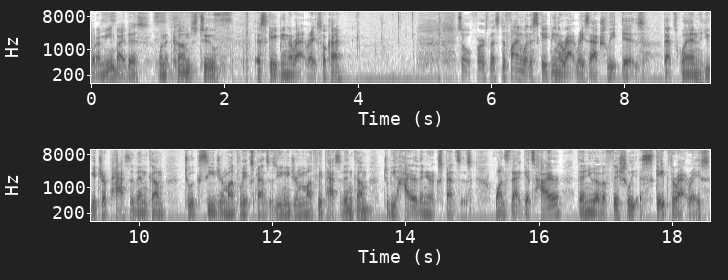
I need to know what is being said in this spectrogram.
what I mean by this when it comes to escaping the rat race, okay? So, first, let's define what escaping the rat race actually is. That's when you get your passive income to exceed your monthly expenses. You need your monthly passive income to be higher than your expenses. Once that gets higher, then you have officially escaped the rat race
